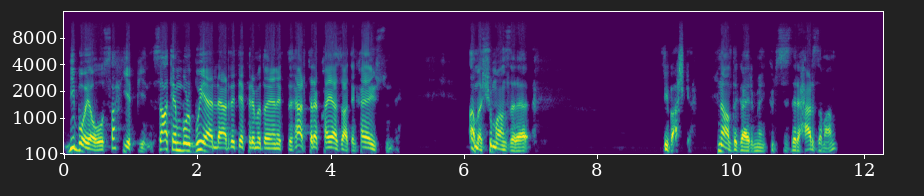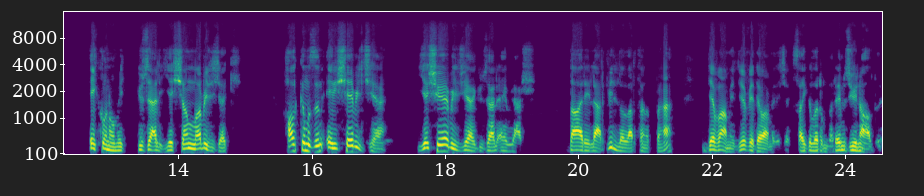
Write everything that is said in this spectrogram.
Bir boya olsa yepyeni. Zaten bu, bu yerlerde depreme dayanıklı. Her taraf kaya zaten, kaya üstünde. Ama şu manzara bir başka. Naldı gayrimenkul sizlere her zaman ekonomik, güzel, yaşanılabilecek, halkımızın erişebileceği, yaşayabileceği güzel evler, daireler, villalar tanıtmaya devam ediyor ve devam edecek. Saygılarımla Remzi Ünal'dı.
